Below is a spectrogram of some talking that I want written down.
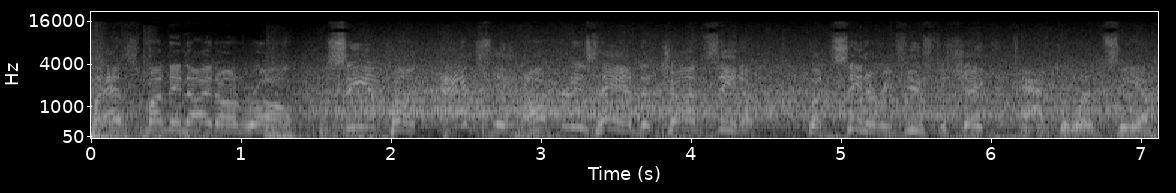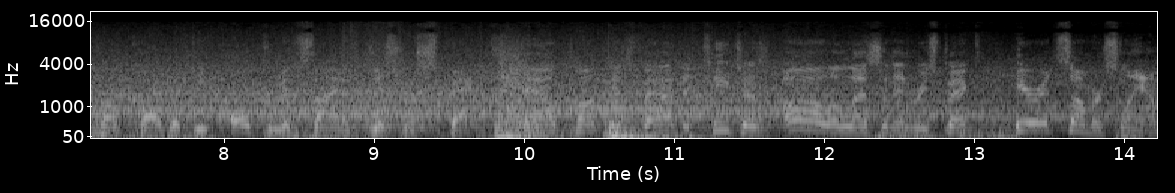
Last Monday night on Raw, CM Punk actually offered his hand to John Cena, but Cena refused to shake it. Afterwards, CM Punk called it the ultimate sign of disrespect. Now Punk is vowed to teach us all a lesson in respect here at SummerSlam.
